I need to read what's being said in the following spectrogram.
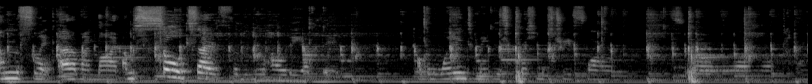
I'm just like out of my mind. I'm so excited for the new holiday update. I've been waiting to make this Christmas tree farm for a long, long time.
